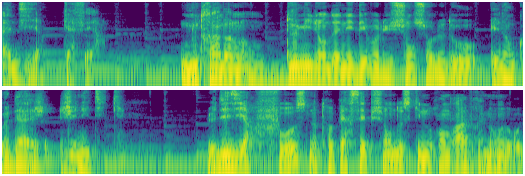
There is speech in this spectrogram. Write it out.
à dire qu'à faire. Nous trimballons 2 millions d'années d'évolution sur le dos et d'encodage génétique. Le désir fausse notre perception de ce qui nous rendra vraiment heureux.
